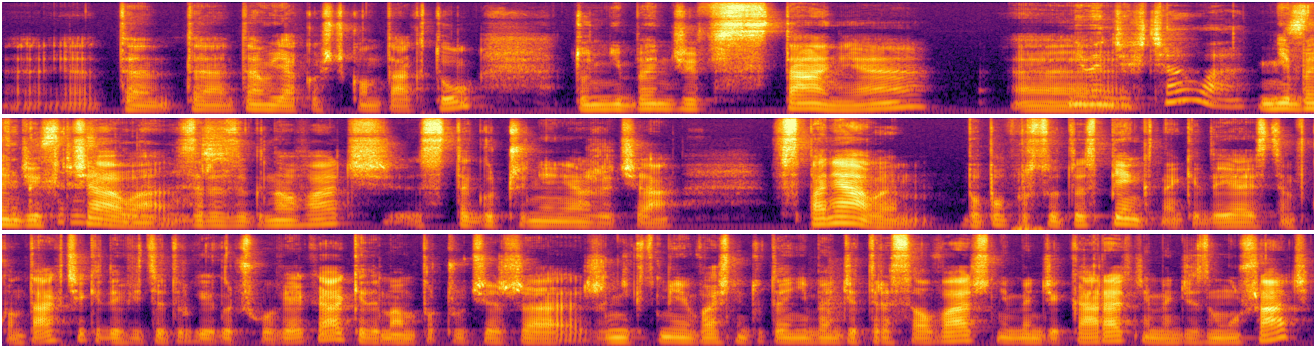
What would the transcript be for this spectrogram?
e, tę, tę, tę jakość kontaktu, to nie będzie w stanie E, nie będzie chciała. Nie będzie chciała zrezygnować. zrezygnować z tego czynienia życia wspaniałym, bo po prostu to jest piękne, kiedy ja jestem w kontakcie, kiedy widzę drugiego człowieka, kiedy mam poczucie, że, że nikt mnie właśnie tutaj nie będzie tresować, nie będzie karać, nie będzie zmuszać,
